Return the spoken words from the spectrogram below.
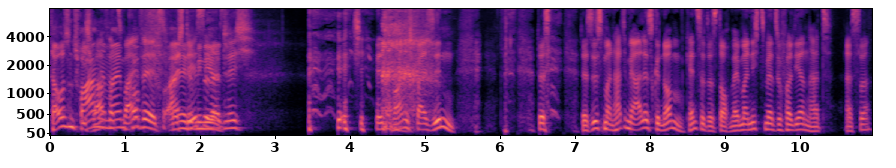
Tausend Fragen in meinem Kopf. Verstehst du das nicht? ich, ich war nicht bei Sinn das, das ist, man hatte mir alles genommen. Kennst du das doch, wenn man nichts mehr zu verlieren hat, weißt du?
